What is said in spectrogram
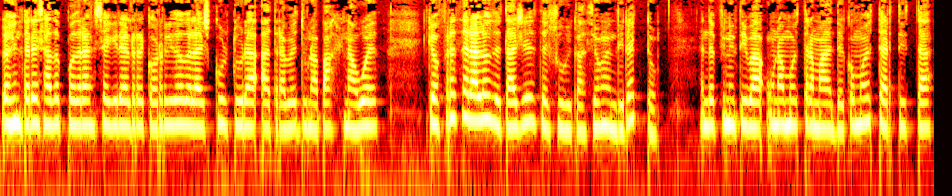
Los interesados podrán seguir el recorrido de la escultura a través de una página web que ofrecerá los detalles de su ubicación en directo. En definitiva, una muestra más de cómo este artista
